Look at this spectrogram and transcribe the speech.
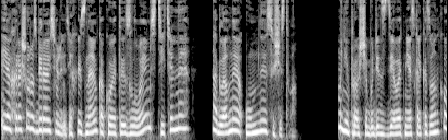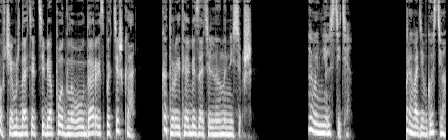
я хорошо разбираюсь в людях и знаю, какое ты злое, мстительное, а главное, умное существо. Мне проще будет сделать несколько звонков, чем ждать от тебя подлого удара из-под тишка, который ты обязательно нанесешь. Вы мне льстите. Проводив гостю,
